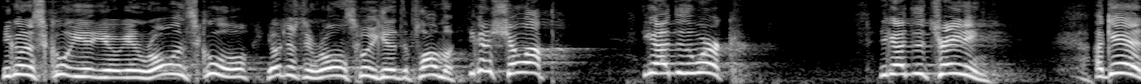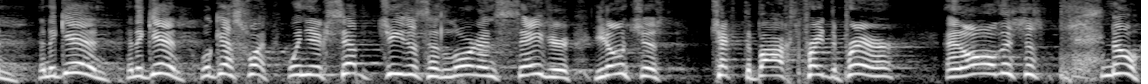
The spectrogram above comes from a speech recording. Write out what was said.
You go to school, you, you enroll in school, you don't just enroll in school, you get a diploma. You got to show up. You got to do the work. You got to do the training. Again and again and again. Well, guess what? When you accept Jesus as Lord and Savior, you don't just check the box, prayed the prayer, and all this just, no,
